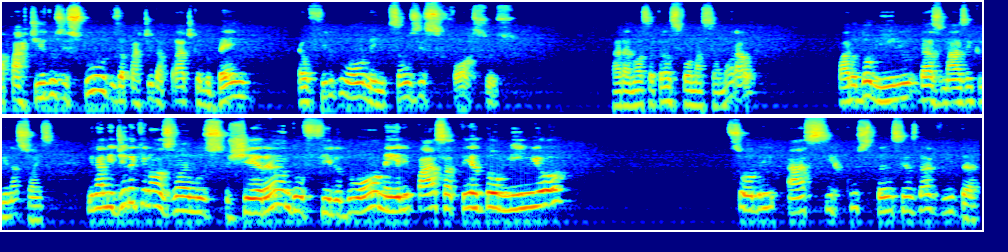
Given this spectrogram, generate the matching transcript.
a partir dos estudos, a partir da prática do bem, é o Filho do Homem, são os esforços para a nossa transformação moral, para o domínio das más inclinações. E na medida que nós vamos gerando o Filho do Homem, ele passa a ter domínio sobre as circunstâncias da vida.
